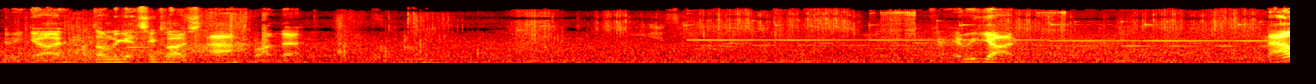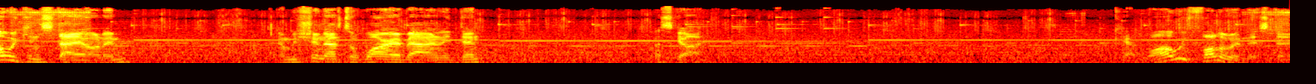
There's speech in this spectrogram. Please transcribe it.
Here we go. I don't want to get too close. Ah, right there. Here we go. Now we can stay on him. And we shouldn't have to worry about anything. Let's go. Okay, why are we following this dude?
